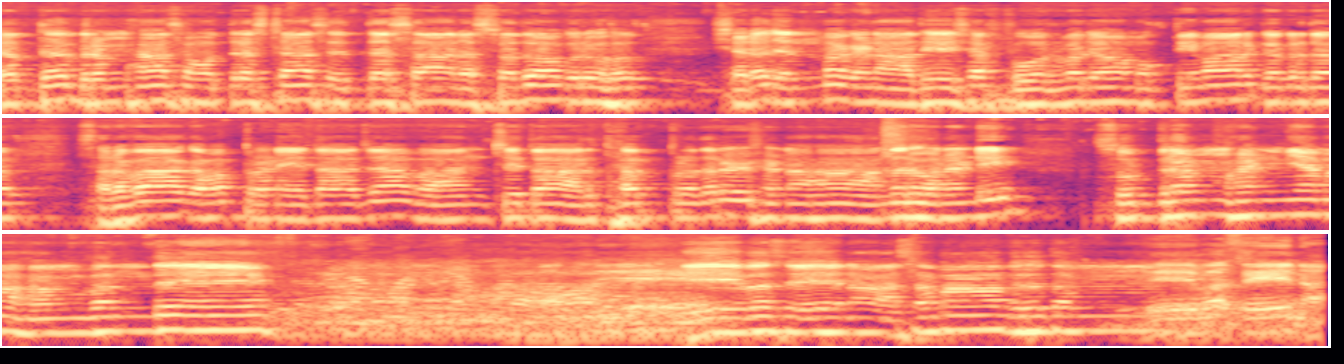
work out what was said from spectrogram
शब्द ब्रह्म समुद्रश्च सिद्धसारस्वतो गुरु, शरजन्मगणाधीश पूर्वजो मुक्तिमार्गकृत, सर्वागमप्रणेता च वाञ्छितार्थप्रदर्शनः। अन्दरु अनण्डि सुब्रह्मण्यमहं वंदे देवसेनासमावृतम् దేవసేనా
